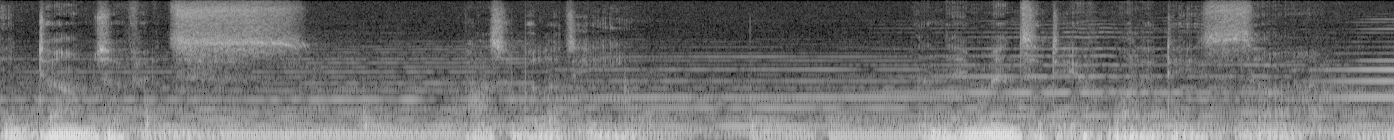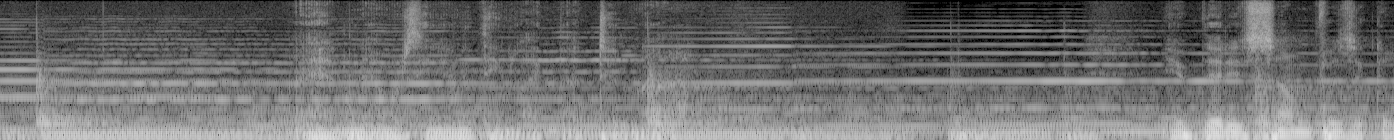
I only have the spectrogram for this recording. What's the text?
in terms of its possibility and the immensity of what it is, uh, I have never seen anything like that till now. If there is some physical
